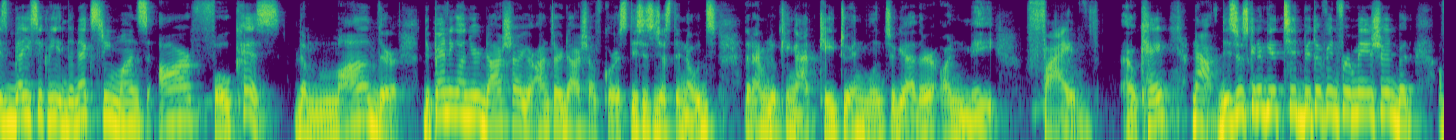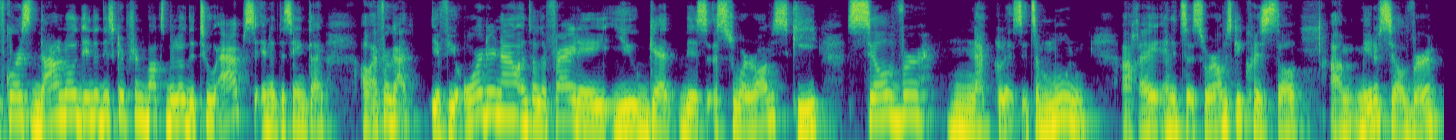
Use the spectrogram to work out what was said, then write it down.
is basically in the next three months our focus, the mother. Depending on your dasha, your antardasha, of course, this is just the nodes that I'm looking at, Ketu and moon together on May 5. Okay, now this is going to be a tidbit of information, but of course, download in the description box below the two apps. And at the same time, oh, I forgot, if you order now until the Friday, you get this Swarovski silver necklace. It's a moon, okay, and it's a Swarovski crystal um, made of silver.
